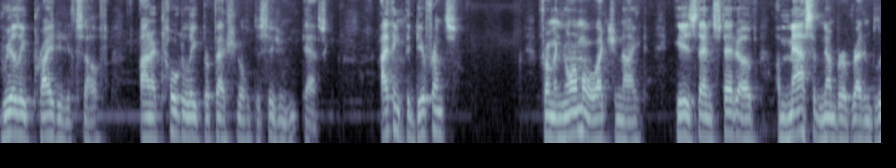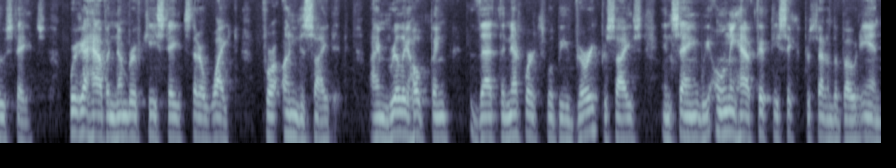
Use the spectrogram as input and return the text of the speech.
really prided itself on a totally professional decision desk. I think the difference from a normal election night is that instead of a massive number of red and blue states, we're going to have a number of key states that are white for undecided. I'm really hoping that the networks will be very precise in saying we only have 56% of the vote in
